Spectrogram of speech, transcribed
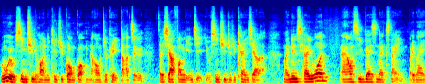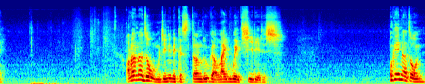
如果有兴趣的话，你可以去逛逛，然后就可以打折。在下方链接，有兴趣就去看一下啦。My name is Kai One, and I'll see you guys next time. Bye bye. 好了，那就我们今天的 Gaston Luga Lightweight 系列的是 OK，那种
